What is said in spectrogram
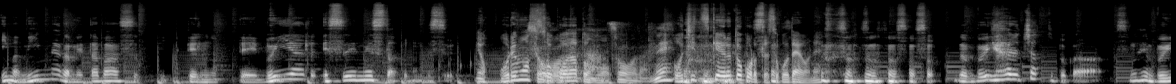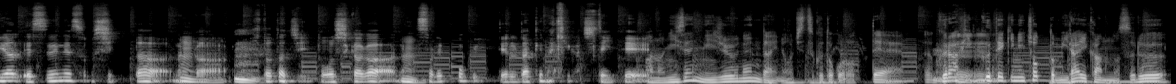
今みんながメタバースって言ってるのって、VR、SNS だと思うんですよ。いや、俺もそこだと思う。そうだね。落ち着けるところってそこだよね。そうそうそうそうそう。VR チャットとか、その辺 VR、SNS を知った、なんかうんうん、人たち、投資家が、それっぽく言ってるだけな気がしていて、あの、2020年代に落ち着くところって、グラフィック的にちょっと未来感のする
